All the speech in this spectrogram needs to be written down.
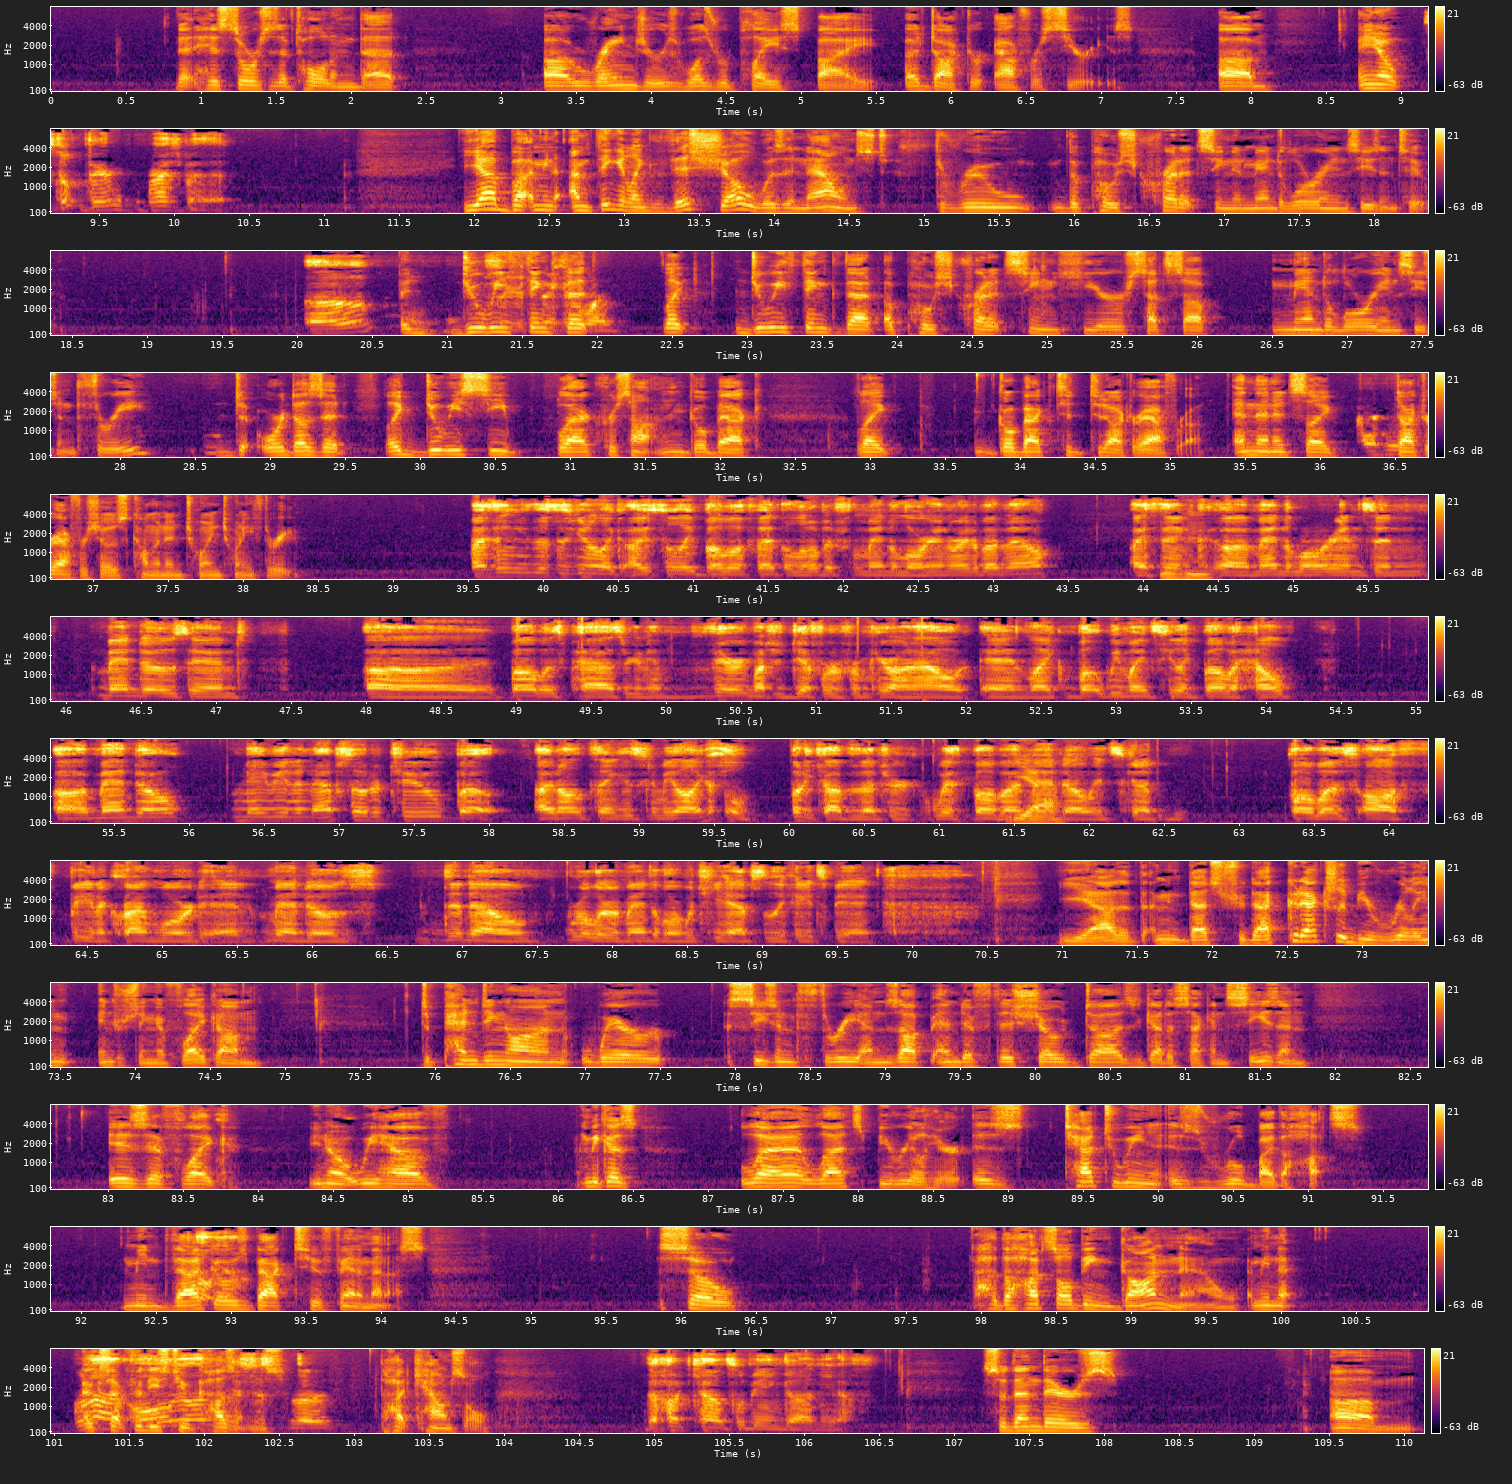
that his sources have told him that uh Rangers was replaced by a Doctor Aphra series, um, and, you know Still very surprised by that. Yeah, but I mean, I'm thinking like this show was announced through the post credit scene in Mandalorian season two. Uh, Uh, Do we you're think that like do we think that a post credit scene here sets up Mandalorian season three, D- or does it like do we see Black Chrysanthemum go back, like go back to to Doctor Aphra, and then it's like Doctor Aphra shows coming in 2023. I think this is gonna like isolate Boba Fett a little bit from Mandalorian right about now. I think Mm-hmm. uh, Mandalorians and Mandos and uh, Boba's paths are gonna very much differ from here on out, and like, but we might see like Boba help uh, Mando maybe in an episode or two, but I don't think it's gonna be like oh buddy cop adventure with Boba and Yeah. Mando. It's gonna be Boba's off being a crime lord, and Mando's the now ruler of Mandalore, which he absolutely hates being. Yeah, that, I mean that's true. That could actually be really interesting if like um depending on where season 3 ends up and if this show does get a second season is if like you know, we have because le- let's be real here is Tatooine is ruled by the Hutts. I mean, that Oh, goes yeah. back to Phantom Menace. So the Hutts all being gone now. I mean, Well, Except for these two cousins. The, the Hutt Council. the Hutt Council being gone, yeah. So then there's, um,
